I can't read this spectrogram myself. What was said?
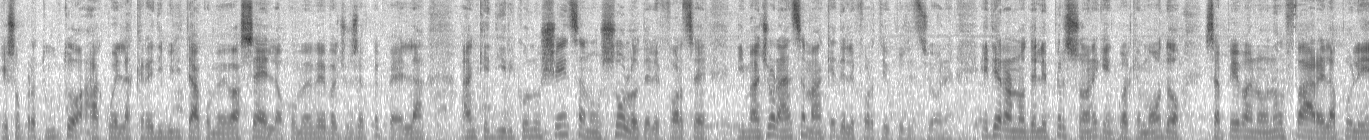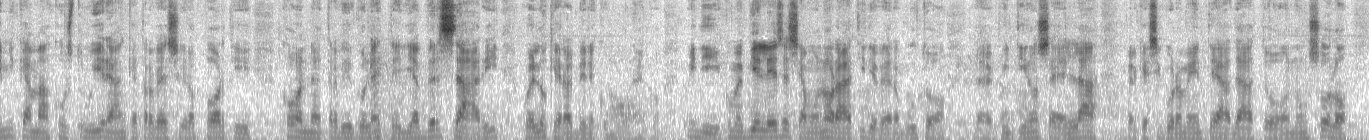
e soprattutto ha quella credibilità come aveva Sella o come aveva Giuseppe Pella anche di riconoscenza non solo delle forze di maggioranza ma anche delle forze di opposizione ed erano delle persone che in qualche modo sapevano non fare la polemica ma costruire anche attraverso i rapporti con tra virgolette gli avversari quello che era il bene comune. Ecco. Quindi come biellese siamo onorati di aver avuto eh, Quintino Sella perché sicuramente ha dato non solo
